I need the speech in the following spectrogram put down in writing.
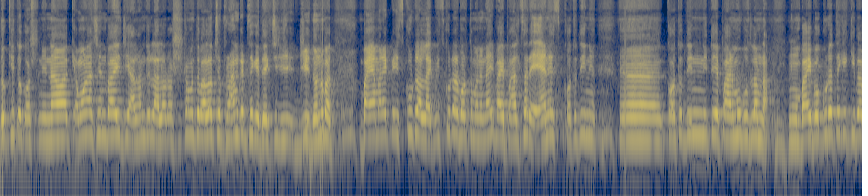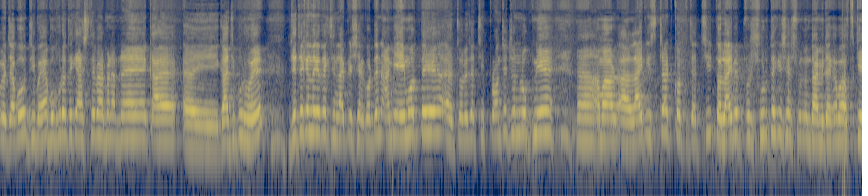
দুঃখিত কষ্ট নিন না কেমন আছেন ভাই? জি আলহামদুলিল্লাহ আল্লাহর অশেষ মতো ভালো হচ্ছে ফ্রামগেট থেকে দেখছি জি, জি ধন্যবাদ। ভাই, আমার একটা স্কুটার লাগবে। স্কুটার বর্তমানে নাই। ভাই, পালসার এনএস কতদিন কতদিন নিতে পারব বুঝলাম না। ভাই, বগুড়া থেকে কীভাবে যাব? জি ভাইয়া, বগুড়া থেকে আসতে পারবেন আপনি গাজীপুর হয়ে। যে যেখান থেকে দেখছেন লাইভটা শেয়ার করে দেন। আমি এই মুহূর্তে চলে যাচ্ছি পঞ্চাশ জন লোক নিয়ে আমার লাইভ স্টার্ট করতে যাচ্ছি। তো লাইভের শুরু থেকে শেষ পর্যন্ত আমি দেখাবো আজকে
